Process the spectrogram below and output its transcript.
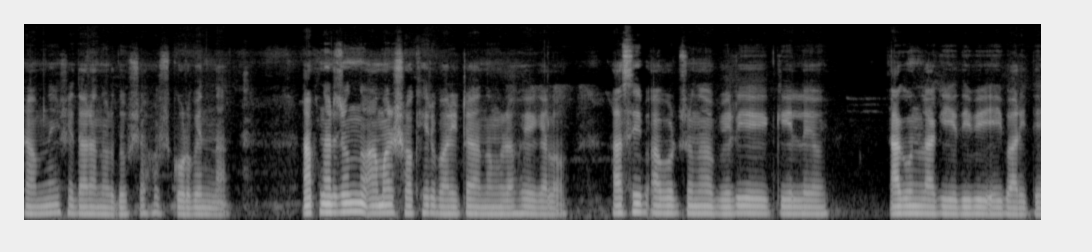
সামনে এসে দাঁড়ানোর দুঃসাহস করবেন না। আপনার জন্য আমার শখের বাড়িটা নোংরা হয়ে গেল। আসিফ আবর্জনা বেরিয়ে গেলে আগুন লাগিয়ে দিবি এই বাড়িতে।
